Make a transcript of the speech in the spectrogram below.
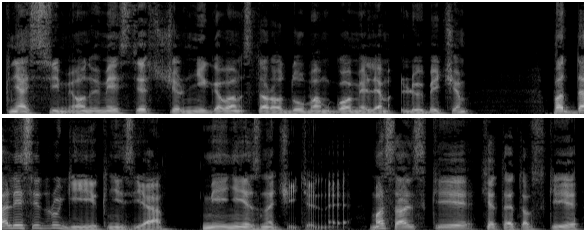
князь Семен вместе с Черниговым, Стародубом, Гомелем, Любичем, поддались и другие князья, менее значительные, масальские, хететовские,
